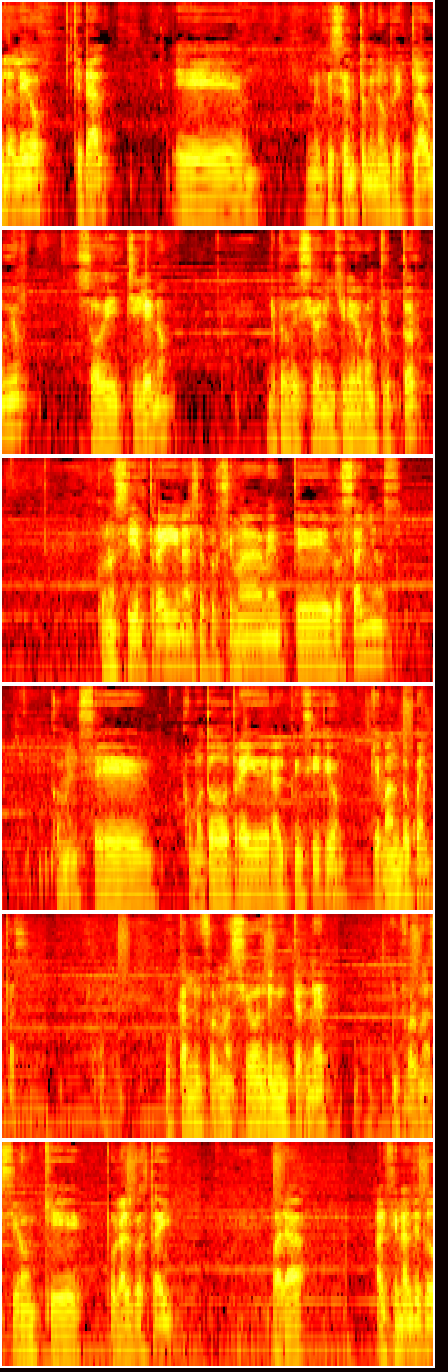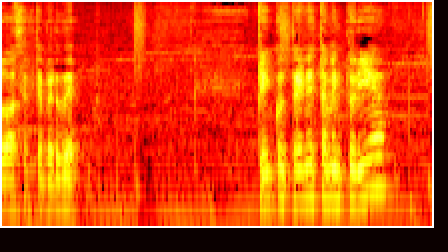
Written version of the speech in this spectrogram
Hola Leo, ¿qué tal? Eh, me presento, mi nombre es Claudio, soy chileno, de profesión ingeniero constructor. Conocí el trading hace aproximadamente dos años. Comencé como todo trader al principio, quemando cuentas, buscando información en internet, información que por algo está ahí, para al final de todo hacerte perder. ¿Qué encontré en esta mentoría?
